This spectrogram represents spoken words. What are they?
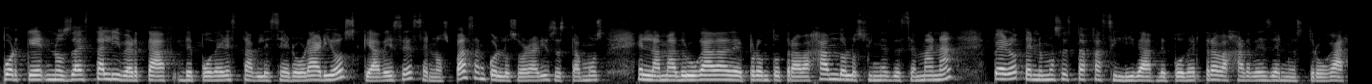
porque nos da esta libertad de poder establecer horarios que a veces se nos pasan con los horarios, estamos en la madrugada de pronto trabajando los fines de semana, pero tenemos esta facilidad de poder trabajar desde nuestro hogar.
